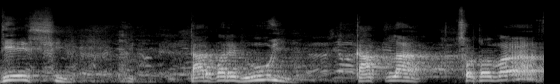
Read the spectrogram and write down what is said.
দেশি তারপরে রুই কাতলা ছোট মাছ।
